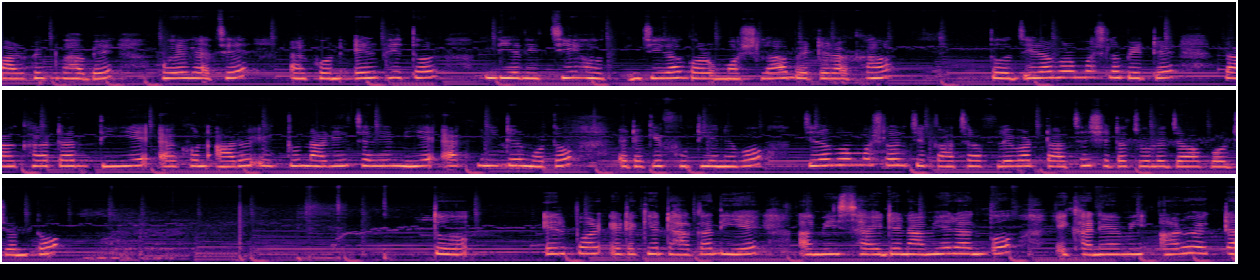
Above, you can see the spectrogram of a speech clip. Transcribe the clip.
পারফেক্টভাবে হয়ে গেছে। এখন এর ভেতর দিয়ে দিচ্ছি জিরা গরম মশলা বেটে রাখা। তো জিরা গরম মশলা বেটে রাখাটা দিয়ে এখন আরও একটু নাড়িয়ে চাড়িয়ে নিয়ে এক মিনিটের মতো এটাকে ফুটিয়ে নেব। জিরা গরম মশলার যে কাঁচা ফ্লেভারটা আছে সেটা চলে যাওয়া পর্যন্ত। তো এরপর এটাকে ঢাকা দিয়ে আমি সাইডে নামিয়ে রাখব। এখানে আমি আরও একটা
